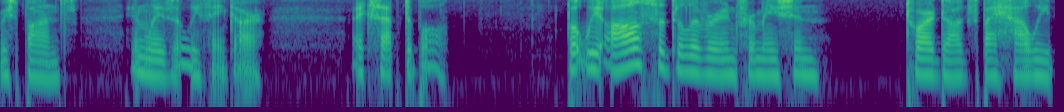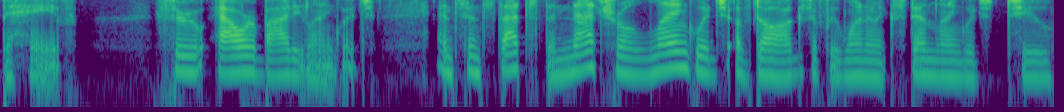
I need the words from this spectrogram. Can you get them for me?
responds in ways that we think are acceptable. But we also deliver information to our dogs by how we behave through our body language. And since that's the natural language of dogs, if we want to extend language to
